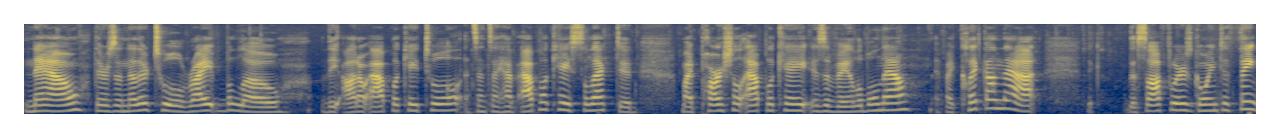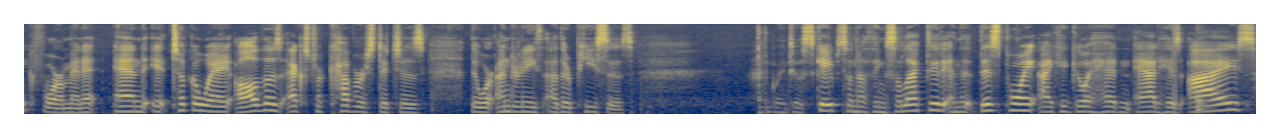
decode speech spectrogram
now there's another tool right below the auto applique tool. And since I have applique selected my partial applique is available now. If I click on that the, software is going to think for a minute. And it took away all those extra cover stitches that were underneath other pieces. I'm going to escape so nothing's selected. And at this point I could go ahead and add his eyes.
